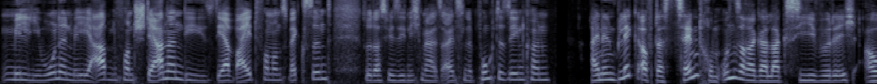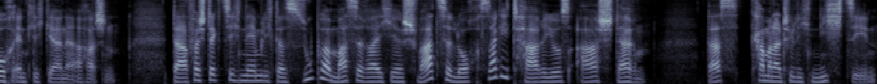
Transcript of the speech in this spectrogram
Millionen, Milliarden von Sternen, die sehr weit von uns weg sind, sodass wir sie nicht mehr als einzelne Punkte sehen können. Einen Blick auf das Zentrum unserer Galaxie würde ich auch endlich gerne erhaschen. Da versteckt sich nämlich das supermassereiche schwarze Loch Sagittarius A Stern. Das kann man natürlich nicht sehen.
